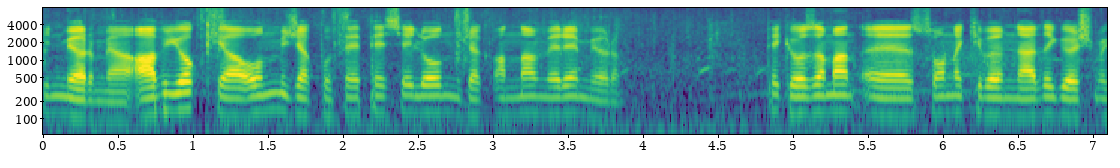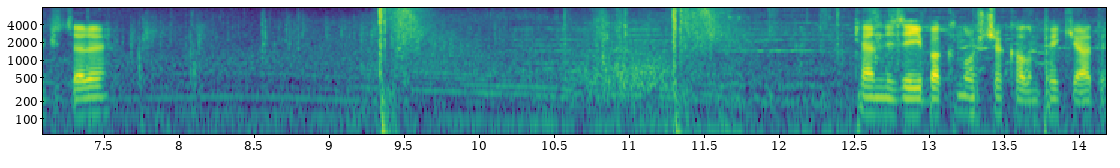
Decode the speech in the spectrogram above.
Bilmiyorum ya. Abi yok ya olmayacak bu FPS ile olmayacak. Anlam veremiyorum. Peki o zaman e, sonraki bölümlerde görüşmek üzere. Kendinize iyi bakın. Hoşça kalın. Peki hadi.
